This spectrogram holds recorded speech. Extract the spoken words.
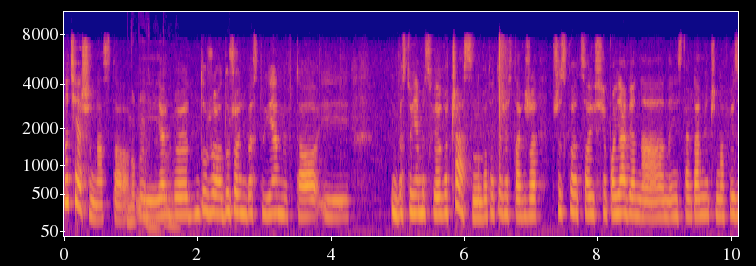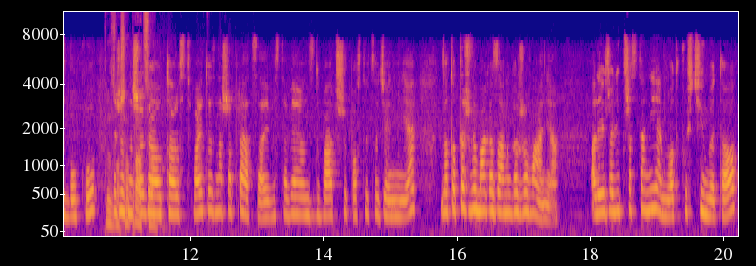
no cieszy nas to. No pewnie, I jakby pewnie. dużo, dużo inwestujemy w to i inwestujemy swojego czasu, no bo to też jest tak, że wszystko, co się pojawia na, na Instagramie czy na Facebooku, to jest też jest naszego praca. autorstwa i to jest nasza praca. I wystawiając dwa, trzy posty codziennie, no to też wymaga zaangażowania. Ale jeżeli przestaniemy, odpuścimy to,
